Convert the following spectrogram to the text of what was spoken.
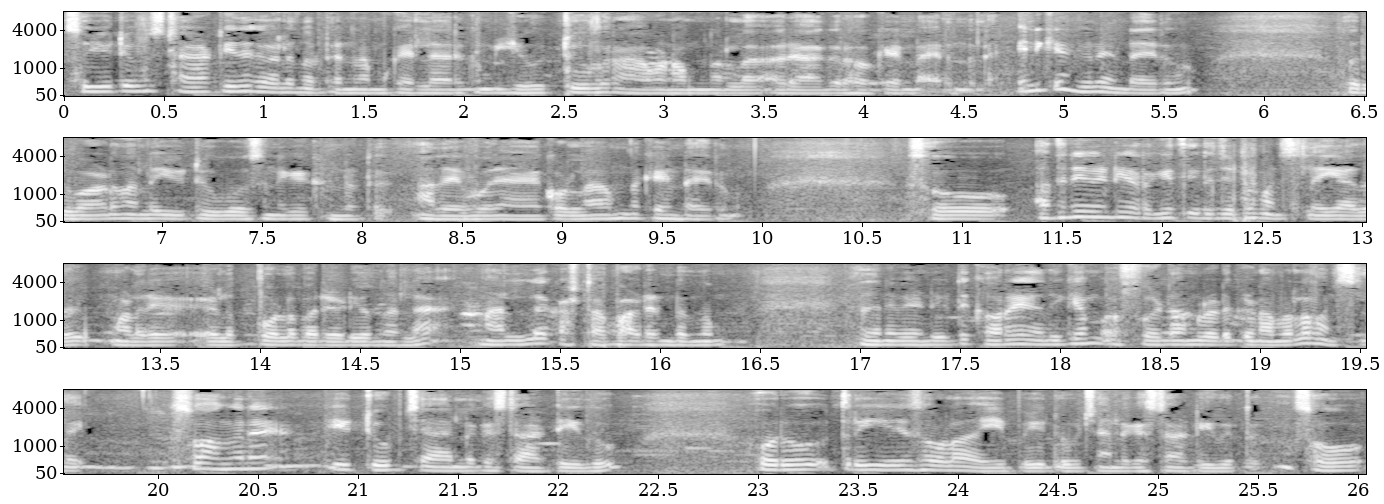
സോ യൂട്യൂബ് സ്റ്റാർട്ട് ചെയ്ത കാലം തൊട്ട് തന്നെ നമുക്ക് എല്ലാവർക്കും യൂട്യൂബർ ആവണം എന്നുള്ള ഒരു ആഗ്രഹമൊക്കെ ഉണ്ടായിരുന്നില്ല? എനിക്ക് അങ്ങനെ ഉണ്ടായിരുന്നു. ഒരുപാട് നല്ല യൂട്യൂബേഴ്സിനെയൊക്കെ കണ്ടിട്ട് അതേപോലെ കൊള്ളാം എന്നൊക്കെ ഉണ്ടായിരുന്നു. സോ അതിനു വേണ്ടി ഇറങ്ങി തിരിച്ചപ്പോൾ മനസ്സിലായി അത് വളരെ എളുപ്പമുള്ള പരിപാടിയൊന്നുമല്ല. നല്ല കഷ്ടപ്പാടുണ്ടെന്നും അതിന് വേണ്ടിയിട്ട് കുറേ അധികം എഫേർട്ട് നമ്മൾ എടുക്കണം എന്നുള്ള മനസ്സിലായി. സോ അങ്ങനെ യൂട്യൂബ് ചാനലൊക്കെ സ്റ്റാർട്ട് ചെയ്തു. ഒരു ത്രീ ഇയേഴ്സോളമായി ഇപ്പോൾ യൂട്യൂബ് ചാനലൊക്കെ സ്റ്റാർട്ട് ചെയ്തിട്ട്. സോ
